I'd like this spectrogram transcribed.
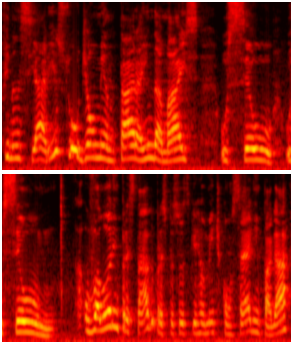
financiar isso ou de aumentar ainda mais o seu, o seu o valor emprestado para as pessoas que realmente conseguem pagar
